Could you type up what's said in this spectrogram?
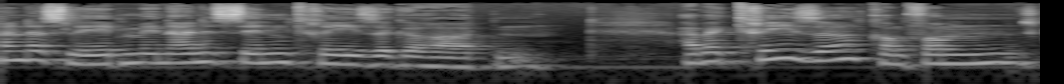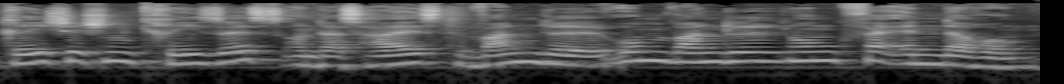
kann das Leben in eine Sinnkrise geraten. Aber Krise kommt vom griechischen Krisis und das heißt Wandel, Umwandlung, Veränderung.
